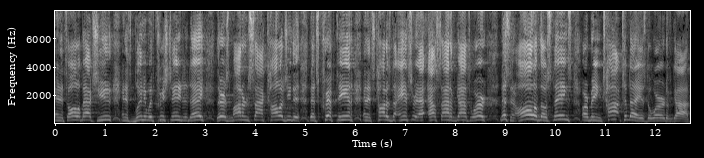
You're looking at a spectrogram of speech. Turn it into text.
and it's all about you and it's blended with Christianity today. There is modern psychology that, that's crept in and it's taught as the answer outside of God's word. Listen, all of those things are being taught today as the word of God.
